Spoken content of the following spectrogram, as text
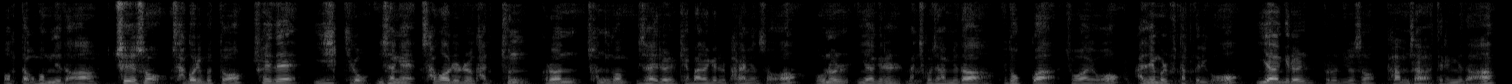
없다고 봅니다. 최소 사거리부터 최대 20km 이상의 사거리를 갖춘 그런 천검 미사일을 개발하기를 바라면서 오늘 이야기를 마치고자 합니다. 구독과 좋아요, 알림을 부탁드리고 이야기를 들어주셔서 감사드립니다.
